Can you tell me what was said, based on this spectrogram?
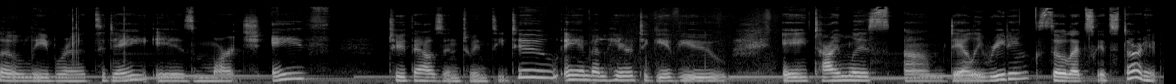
Hello, Libra. Today is March 8th, 2022, and I'm here to give you a timeless um, daily reading. So let's get started.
